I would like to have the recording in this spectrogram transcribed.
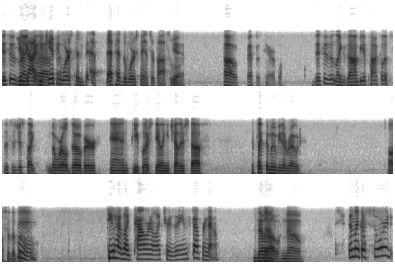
This is You're like not. uh, you can't be worse than Beth. Beth had the worst answer possible. Yeah. Oh, Beth was terrible. This isn't like zombie apocalypse. This is just like the world's over and people are stealing each other's stuff. It's like the movie The Road. Also the book. Hmm. Do you have like power and electricity and stuff, or no? No, No. no. Then like a sword.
